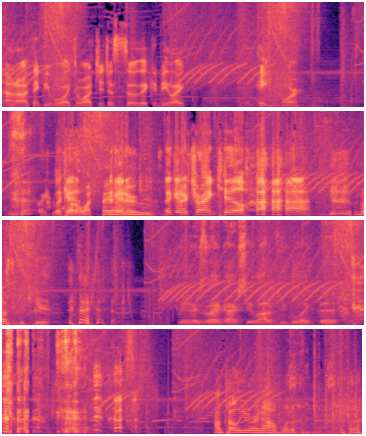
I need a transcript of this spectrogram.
I don't know. I think people like to watch it just so they can be like hate more. Like look at look at her. fail Look at her try and kill. move. Must be cute. Yeah, there's like actually a lot of people like that. I'm telling you right now, I'm one of them.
